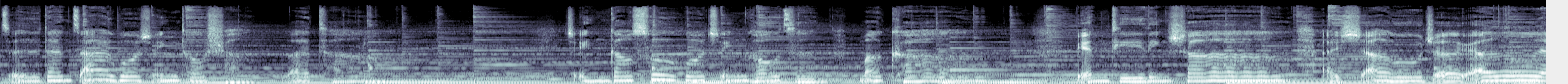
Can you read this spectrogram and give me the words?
子弹在我心头上了膛，请告诉我今后怎么扛？遍体鳞伤，还笑着原谅。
